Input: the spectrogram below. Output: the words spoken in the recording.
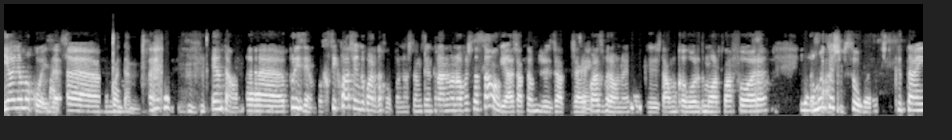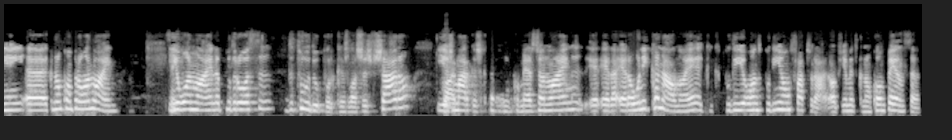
E olha uma coisa. Uh, Conta-me. então, uh, por exemplo, reciclagem do guarda-roupa. Nós estamos a entrar numa nova estação, aliás, já, estamos, já, já é quase verão, não é? Porque está um calor de morte lá fora. E há muitas pessoas que têm, uh, que não compram online. Sim. E o online apoderou-se de tudo, porque as lojas fecharam e claro. as marcas que têm comércio online era, era o único canal, não é? Que, que podia, onde podiam faturar. Obviamente que não compensa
